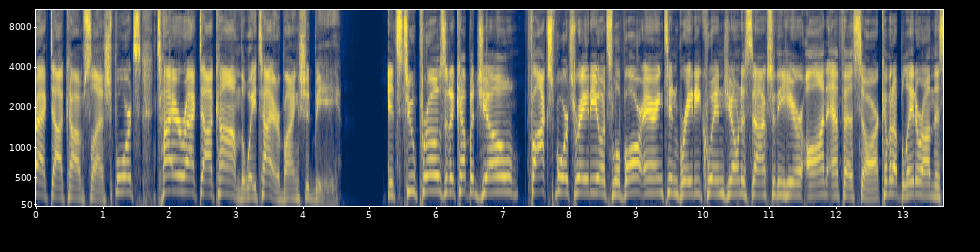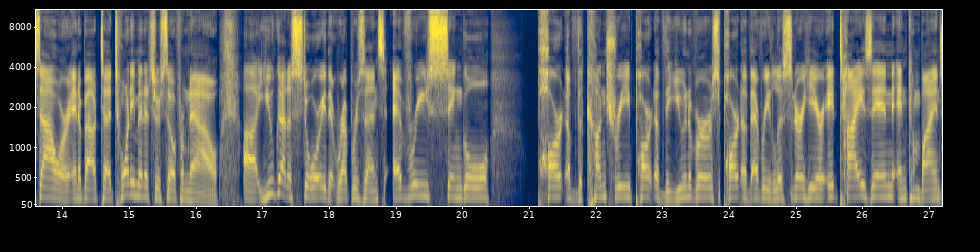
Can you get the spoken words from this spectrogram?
TireRack.com slash sports. TireRack.com, the way tire buying should be. It's two pros and a cup of Joe. Fox Sports Radio. It's LaVar Arrington, Brady Quinn, Jonas Knox with you here on FSR. Coming up later on this hour, in about uh, 20 minutes or so from now, uh, you've got a story that represents every single part of the country, part of the universe, part of every listener here. It ties in and combines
